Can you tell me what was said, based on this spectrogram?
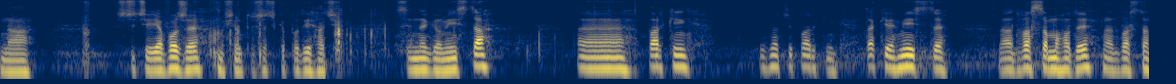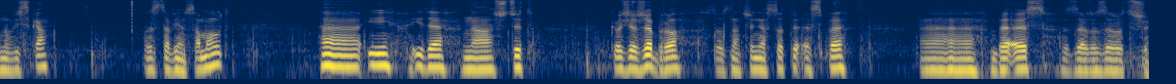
na szczycie Jaworze. Musiałem troszeczkę podjechać z innego miejsca. E, parking, to znaczy parking. Takie miejsce na dwa samochody, na dwa stanowiska. Zostawiłem samochód e, i idę na szczyt Kozie Żebro z oznaczenia Soty SP BS 003.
